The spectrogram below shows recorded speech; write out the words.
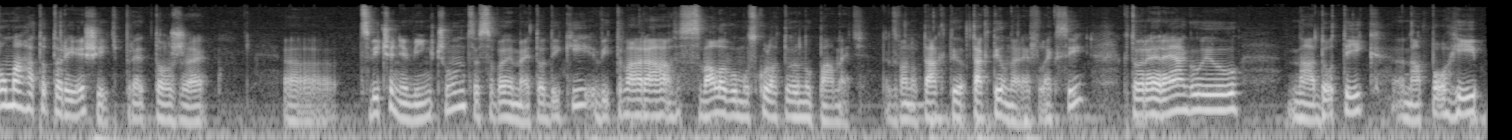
pomáha toto riešiť, pretože uh, cvičenie Wing Chun cez svoje metodiky vytvára svalovú muskulatúrnu pamäť, tzv. Taktil, taktilné reflexy, ktoré reagujú na dotyk, na pohyb,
